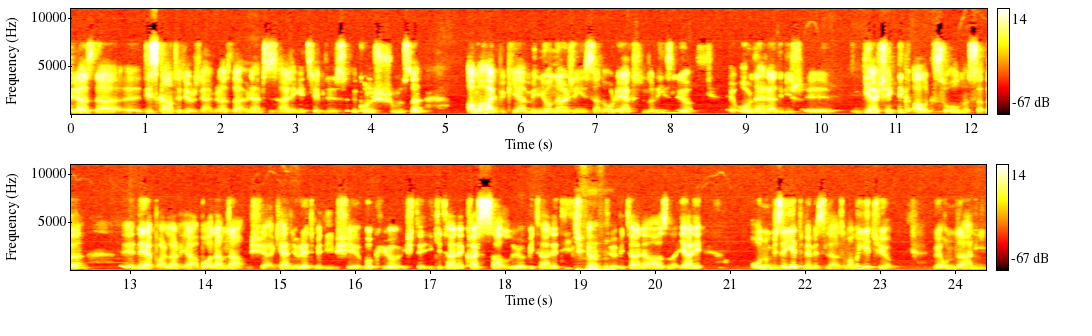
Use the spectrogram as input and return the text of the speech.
biraz daha e, discount ediyoruz. Yani biraz daha önemsiz hale getirebiliriz konuşuşumuzda. Ama halbuki yani milyonlarca insan o reaksiyonları izliyor. E, orada herhalde bir e, gerçeklik algısı olmasa da e, ne yaparlar? Ya bu adam ne yapmış ya? Kendi üretmediği bir şeye bakıyor. İşte iki tane kaş sallıyor, bir tane dil çıkartıyor, bir tane ağzına. Yani onun bize yetmemesi lazım ama yetiyor. Ve onu da hani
